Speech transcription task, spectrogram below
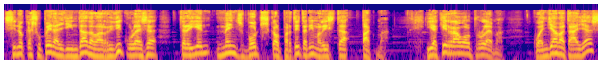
sinó que supera el llindar de la ridiculesa traient menys vots que el partit animalista PACMA. I aquí rau el problema. Quan hi ha batalles,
